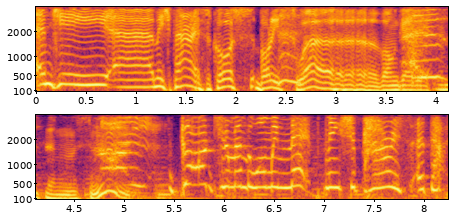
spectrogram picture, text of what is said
MG, uh, Mish Paris, of course, Body Swerve on Go Symptoms. Mm. God, do you remember when we met Mica Paris at that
